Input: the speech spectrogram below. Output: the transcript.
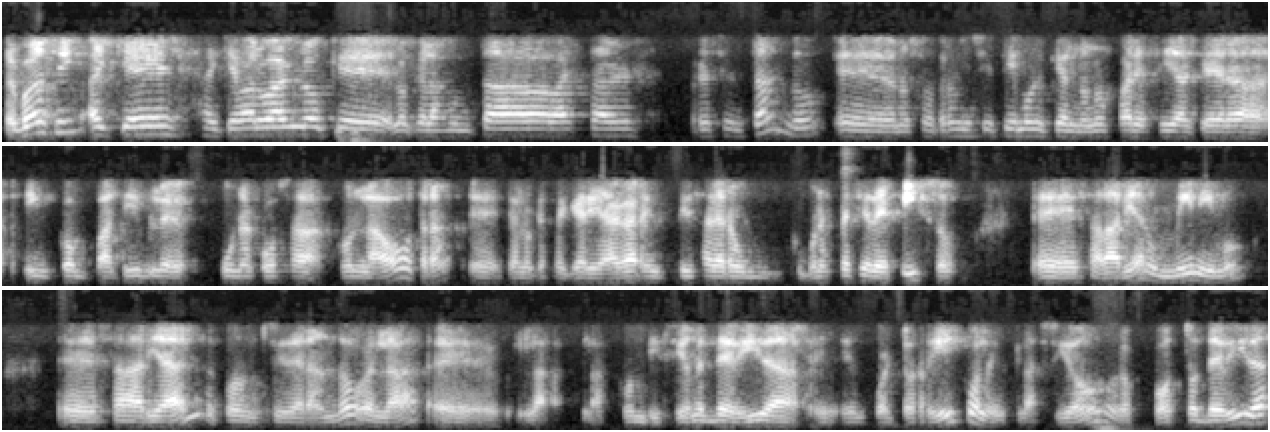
Pero bueno, sí, hay que hay que evaluar lo que lo que la Junta va a estar presentando. Eh, nosotros insistimos en que no nos parecía que era incompatible una cosa con la otra, eh, que lo que se quería garantizar era un, como una especie de piso eh, salarial, un mínimo eh, salarial, considerando ¿verdad? Eh, la- las condiciones de vida en, Puerto Rico, la inflación, los costos de vida.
